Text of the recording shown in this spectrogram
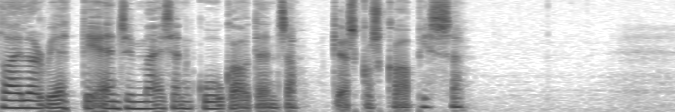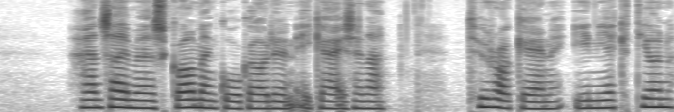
Tyler vietti ensimmäisen kuukautensa keskoskaapissa – hän sai myös kolmen kuukauden ikäisenä tyrokeen injektion,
